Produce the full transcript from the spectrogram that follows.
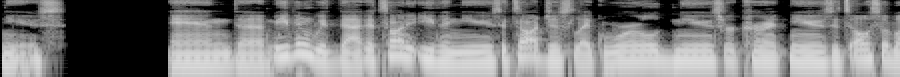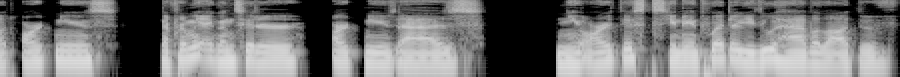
news. And um, even with that, it's not even news. It's not just like world news or current news. It's also about art news. Now, for me, I consider art news as new artists. You know, in Twitter, you do have a lot of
